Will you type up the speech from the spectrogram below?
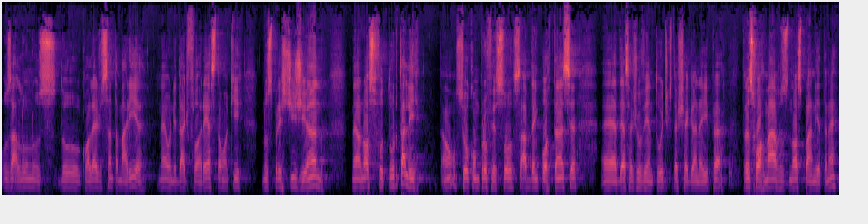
os alunos do Colégio Santa Maria, né, Unidade Floresta, estão aqui nos prestigiando. Né, o nosso futuro está ali. Então, o senhor, como professor, sabe da importância é, dessa juventude que está chegando aí para transformar o nosso planeta, né?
